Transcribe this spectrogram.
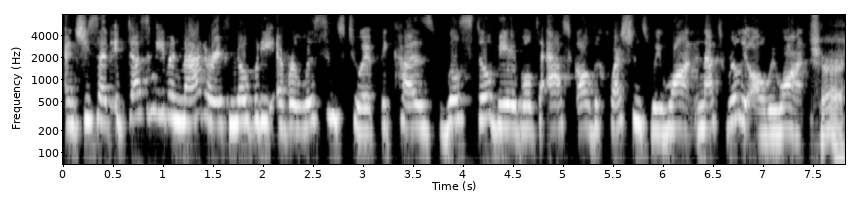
And she said it doesn't even matter if nobody ever listens to it because we'll still be able to ask all the questions we want. And that's really all we want. Sure.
